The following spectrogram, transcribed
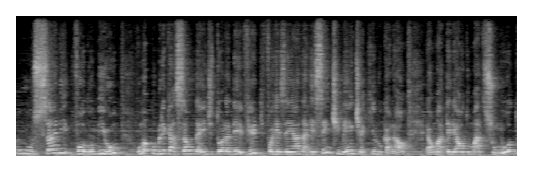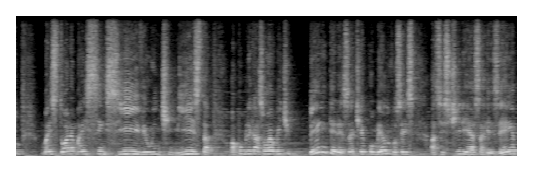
uh, o Sunny Volume 1, uma publicação da editora Devir, que foi resenhada recentemente aqui no canal. É um material do Matsumoto, uma história mais sensível, intimista, uma publicação realmente bem interessante, recomendo vocês assistirem essa resenha.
